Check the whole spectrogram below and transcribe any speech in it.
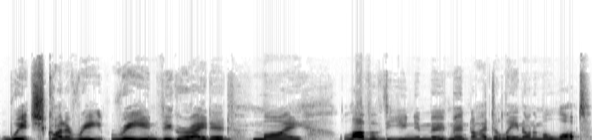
which kind of re- reinvigorated my love of the union movement. I had to lean on him a lot.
